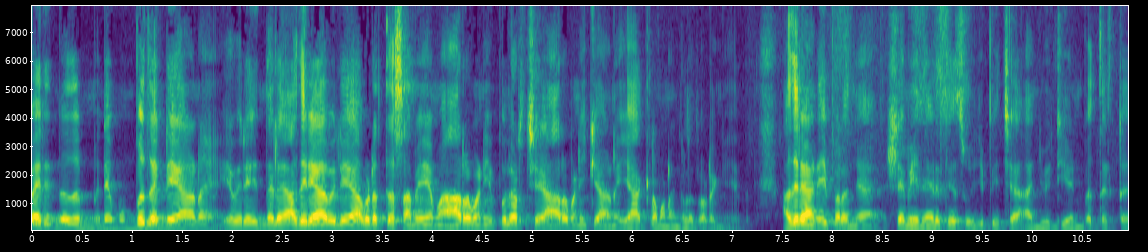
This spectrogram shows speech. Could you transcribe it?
വരുന്നതിന് മുമ്പ് തന്നെയാണ് ഇവർ ഇന്നലെ അതിരാവിലെ അവിടുത്തെ സമയം ആറ് മണി പുലർച്ചെ ആറ് മണിക്കാണ് ഈ ആക്രമണങ്ങൾ തുടങ്ങിയത്. അതിലാണ് ഈ പറഞ്ഞ ഷമി നേരത്തെ സൂചിപ്പിച്ച അഞ്ഞൂറ്റി എൺപത്തെട്ട്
